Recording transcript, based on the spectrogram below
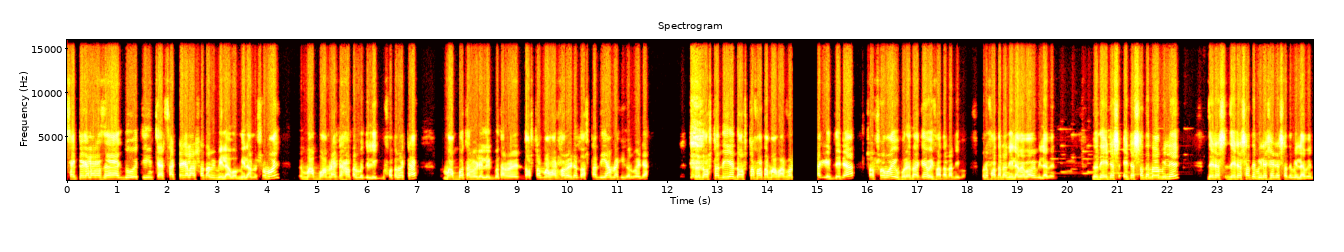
চারটা কালার আছে, এক, দুই, তিন, চার। চারটা কালার সাথে আমি মিলাবো। মিলানোর সময় মাপবো। আমরা একটা হাতার মধ্যে লিখব। প্রথমে একটা মাপবো, তারপর ওইটা লিখব। তারপরে দশটা মাপার পর ওইটা দশটা দিয়ে আমরা কি করব এটা? দশটা দিয়ে দশটা ফাতা মাপার পর যেটা সবসময় উপরে থাকে, ওই ফাতাটা নিব। মানে ফাতাটা নিলাম, এভাবে মিলাবেন। যদি এটা এটার সাথে না মিলে যেটা যেটার সাথে মিলে সেটার সাথে মিলাবেন।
